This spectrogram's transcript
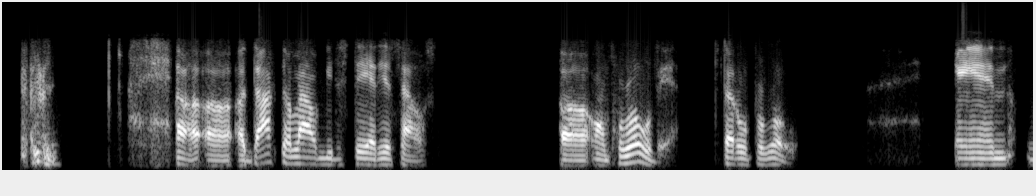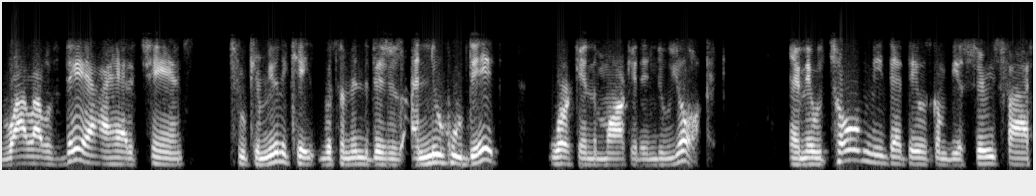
uh, uh, a doctor allowed me to stay at his house uh, on parole there, federal parole. And while I was there, I had a chance to communicate with some individuals I knew who did work in the market in New York. And they were told me that there was going to be a Series 5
